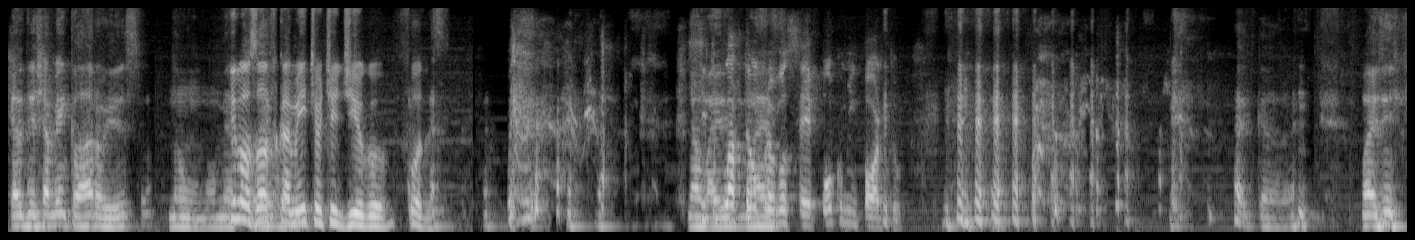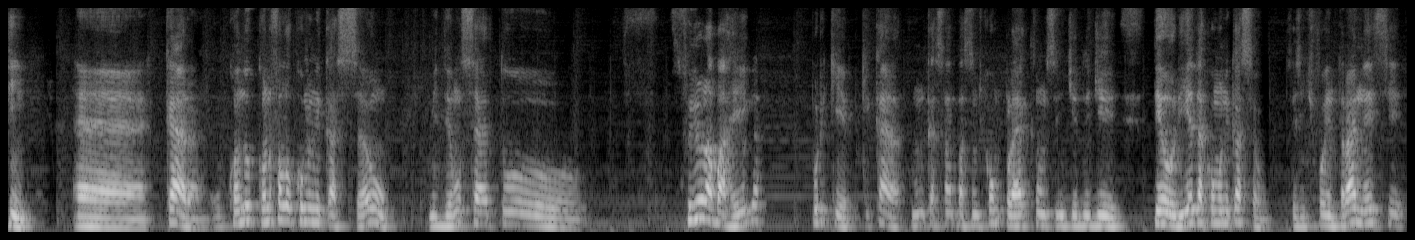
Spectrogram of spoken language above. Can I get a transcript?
Quero deixar bem claro isso. Não, não Filosoficamente eu te digo, foda-se. Não, Cito mas, Platão mas... para você, pouco me importo. cara. Mas enfim, é, cara, quando, quando falou comunicação, me deu um certo frio na barriga. Por quê? Porque, cara, a comunicação é bastante complexa no sentido de teoria da comunicação. Se a gente for entrar nesse.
